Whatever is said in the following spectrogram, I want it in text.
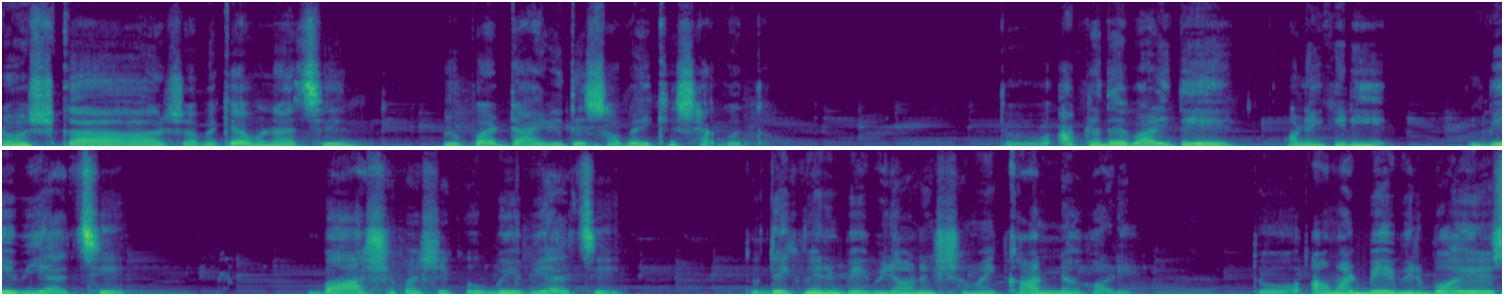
নমস্কার, সবাই কেমন আছেন? রূপার ডায়েরিতে সবাইকে স্বাগত। তো আপনাদের বাড়িতে অনেকেরই বেবি আছে বা আশেপাশে কেউ বেবি আছে। তো দেখবেন বেবিরা অনেক সময় কান্না করে। তো আমার বেবির বয়স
